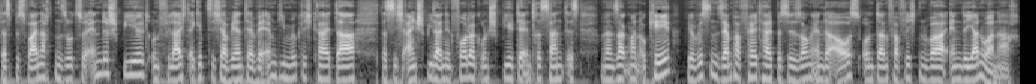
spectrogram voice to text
das bis Weihnachten so zu Ende spielt. Und vielleicht ergibt sich ja während der WM die Möglichkeit da, dass sich ein Spieler in den Vordergrund spielt, der interessant ist. Und dann sagt man, okay, wir wissen, Semper fällt halt bis Saisonende aus und dann verpflichten wir Ende Januar nach.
